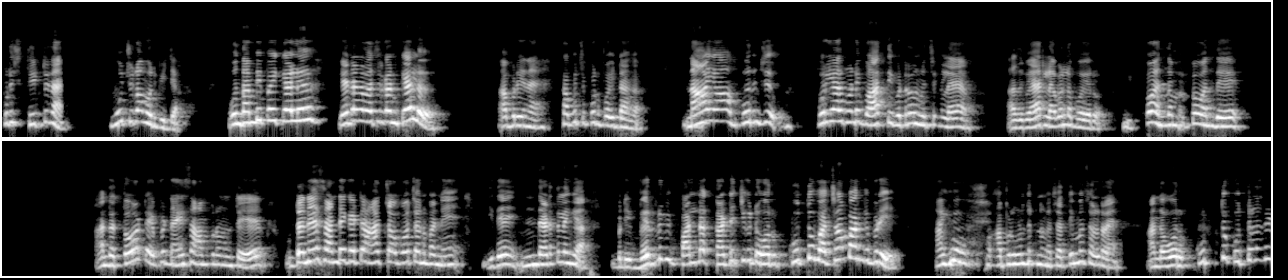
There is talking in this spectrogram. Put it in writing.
பிடிச்சி திட்டுனேன். மூச்சுடாம இருப்பிட்டேன் உன் தம்பி போய் கேளு. என்னென்ன வச்சிருக்கான்னு கேளு அப்படின்னு கப்பிச்சு போட்டு போயிட்டாங்க. ஏன் புரிஞ்சு புரியாத முன்னாடி வார்த்தை விட்டுறோம்னு வச்சுக்கல அது வேற லெவல்ல போயிடும் இப்போ இந்த இப்போ வந்து அந்த தோட்டை எப்படி நைஸ் அமுக்கணும்ட்டு உடனே சண்டை கட்டி ஆச்சா போச்சான்னு பண்ணி இதே இந்த இடத்துலங்க இப்படி வெறுவி பல்ல கடிச்சுக்கிட்டு ஒரு குத்து வச்சா பாருங்க இப்படி. ஐயோ அப்படி விழுந்துட்டுங்க சத்தியமா சொல்றேன். அந்த ஒரு குத்து குத்துனது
